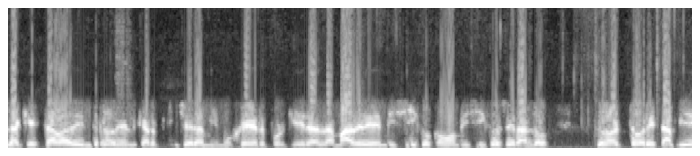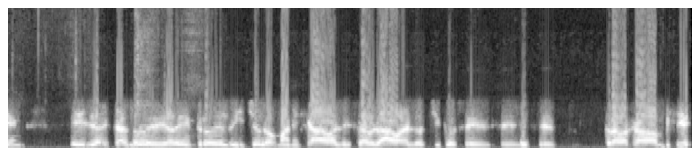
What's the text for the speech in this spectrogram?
la que estaba dentro del carpincho era mi mujer, porque era la madre de mis hijos, como mis hijos eran los, los actores también, ella estando desde adentro del bicho los manejaba, les hablaba, los chicos se, se, se trabajaban bien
